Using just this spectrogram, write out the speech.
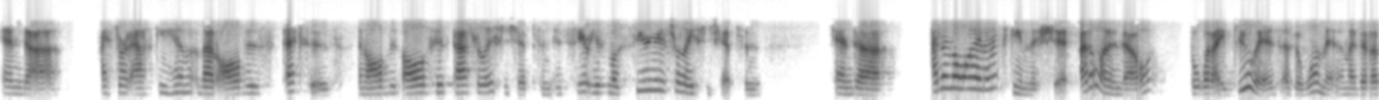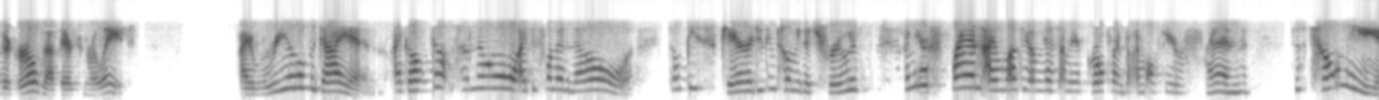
and uh, I start asking him about all of his exes and all of his, all of his past relationships and his ser- his most serious relationships and and uh I don't know why I'm asking this shit. I don't want to know. But what I do is, as a woman, and I bet other girls out there can relate, I reel the guy in. I go, no, no, I just want to know. Don't be scared. You can tell me the truth. I'm your friend. I love you. I'm yes, I'm your girlfriend, but I'm also your friend. Just tell me.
